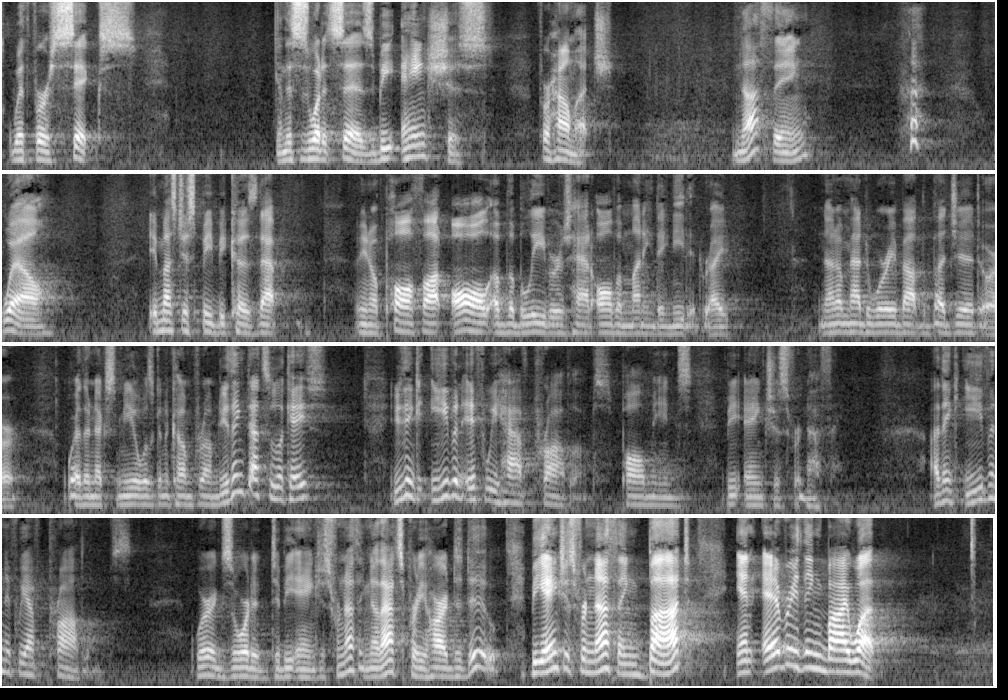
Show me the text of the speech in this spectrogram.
with verse 6. And this is what it says Be anxious for how much? Nothing. well, it must just be because that, you know, Paul thought all of the believers had all the money they needed, right? None of them had to worry about the budget or where their next meal was going to come from. Do you think that's the case? You think even if we have problems, Paul means be anxious for nothing? I think even if we have problems, we're exhorted to be anxious for nothing. Now, that's pretty hard to do. Be anxious for nothing, but in everything by what?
